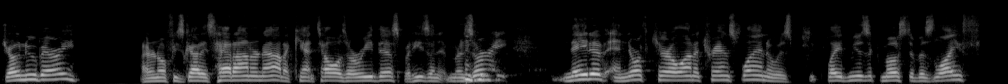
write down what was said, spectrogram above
Joe Newberry, I don't know if he's got his hat on or not. I can't tell as I read this, but he's a Missouri native and North Carolina transplant who has played music most of his life.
